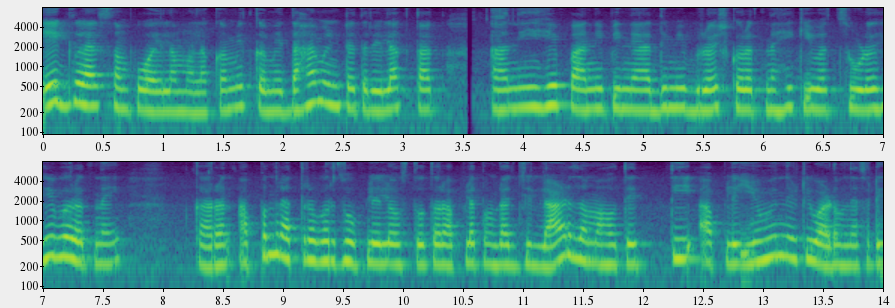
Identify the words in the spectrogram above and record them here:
एक ग्लास संपवायला मला कमीत कमी दहा मिनटं तरी लागतात. आणि हे पाणी पिण्याआधी मी ब्रश करत नाही किंवा चूडही भरत नाही. कारण आपण रात्रभर झोपलेलो असतो तर आपल्या तोंडात जी लाळ जमा होते ती आपली इम्युनिटी वाढवण्यासाठी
